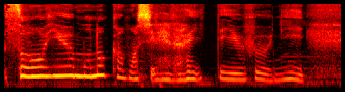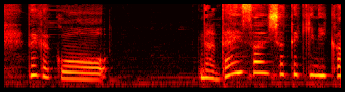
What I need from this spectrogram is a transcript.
そういうものかもしれないっていうふうになんかこうな第三者的に考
